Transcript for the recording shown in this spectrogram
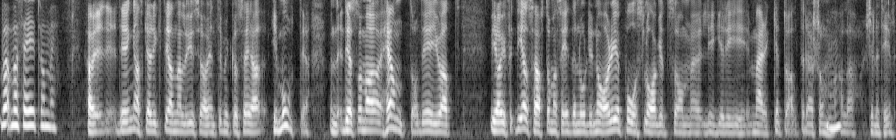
Va, vad säger Tommy? Ja, det- är en ganska riktig analys, jag har inte mycket att säga emot det. Men det som har hänt då, det är ju att vi har ju dels haft, om man säger den ordinarie påslaget som eh, ligger i märket och allt det där som alla känner till.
